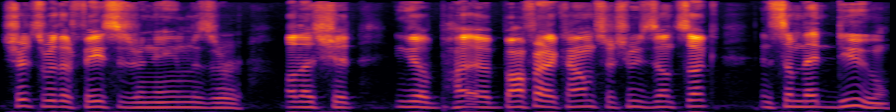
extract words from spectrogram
shirts with their faces or names or all that shit, you can go uh, bonfire.com, search movies don't suck, and some that do.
